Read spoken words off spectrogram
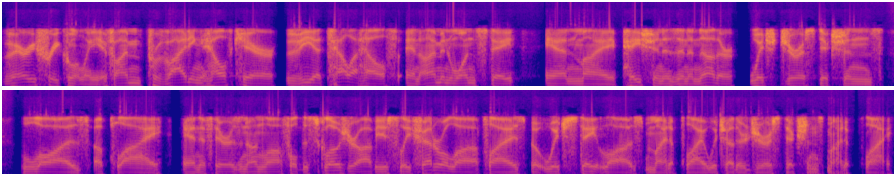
very frequently. If I'm providing health care via telehealth and I'm in one state and my patient is in another, which jurisdictions laws apply? And if there is an unlawful disclosure, obviously federal law applies, but which state laws might apply, which other jurisdictions might apply?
